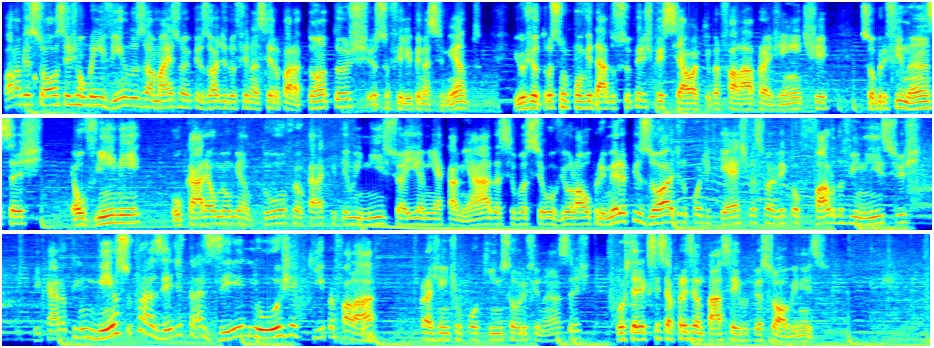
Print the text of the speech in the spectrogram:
Fala pessoal, sejam bem-vindos a mais um episódio do Financeiro para Tontos. Eu sou Felipe Nascimento e hoje eu trouxe um convidado super especial aqui para falar para gente sobre finanças. É o Vini. O cara é o meu mentor, foi o cara que deu início aí à minha caminhada. Se você ouviu lá o primeiro episódio do podcast, você vai ver que eu falo do Vinícius. E cara, eu tenho imenso prazer de trazer ele hoje aqui para falar para gente um pouquinho sobre finanças. Gostaria que você se apresentasse aí pro pessoal, Vinícius.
